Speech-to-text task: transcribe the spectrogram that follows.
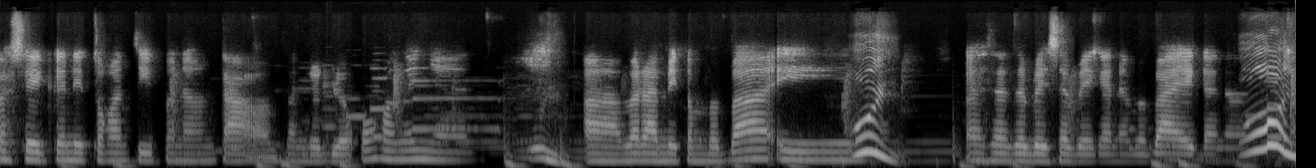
kasi ganito kang tipo ng tao, panloloko ka ganyan. Uy! Ah, marami kang babae, Uy! ah, sasabay-sabay ka na babae, gano'n. Uy!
